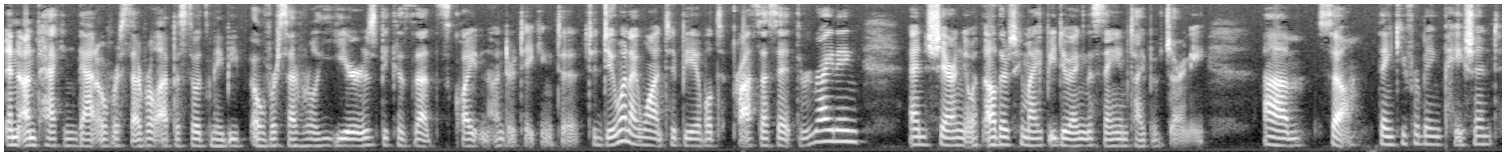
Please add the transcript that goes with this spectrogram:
and unpacking that over several episodes, maybe over several years, because that's quite an undertaking to, to do. And I want to be able to process it through writing and sharing it with others who might be doing the same type of journey. Um, so thank you for being patient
